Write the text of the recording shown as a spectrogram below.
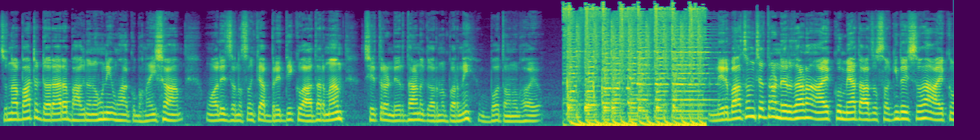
चुनावबाट डराएर भाग्न नहुने उहाँको भनाइ छ। उहाँले जनसङ्ख्या वृद्धिको आधारमा क्षेत्र निर्धारण गर्नुपर्ने बताउनुभयो निर्वाचन क्षेत्र निर्धारण आयोगको म्याद आज सकिँदैछ। आयोगको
